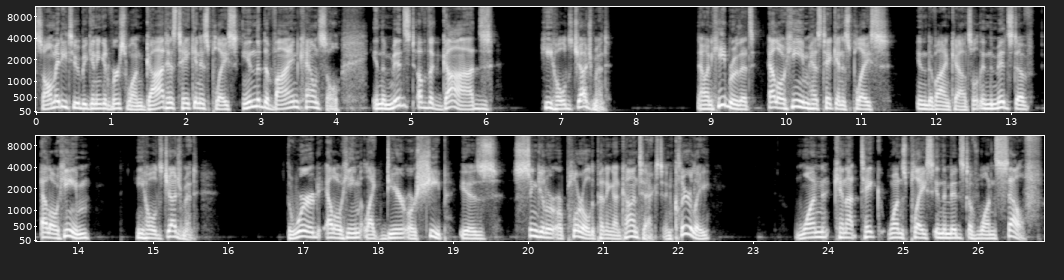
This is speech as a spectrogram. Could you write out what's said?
Psalm 82, beginning at verse 1 God has taken his place in the divine council. In the midst of the gods, he holds judgment. Now, in Hebrew, that's Elohim has taken his place in the divine council. In the midst of Elohim, he holds judgment. The word Elohim, like deer or sheep, is singular or plural depending on context. And clearly, one cannot take one's place in the midst of oneself.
